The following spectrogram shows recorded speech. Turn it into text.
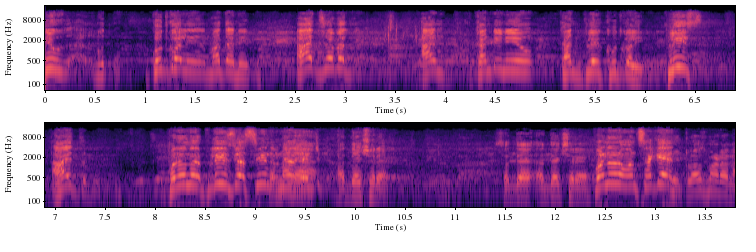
ನೀವು ಕೂತ್ಕೊಳ್ಳಿ, ಮಾತಾಡಿ. ಆಯ್ತು ಐ ಕಂಟಿನ್ಯೂ ಕನ್ ಪ್ಲೀಸ್ ಕೂತ್ಕೊಳ್ಳಿ. ಪ್ಲೀಸ್ ಆಯ್ತು. ಪುನಃ ಪ್ಲೀಸ್ ಸೀನ್ ಅಧ್ಯಕ್ಷರೇ. ಸದ್ಯ ಅಧ್ಯಕ್ಷರೇ. ಪುನಃ ಒಂದು ಸೆಕೆಂಡ್ ಕ್ಲೋಸ್ ಮಾಡೋಣ.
